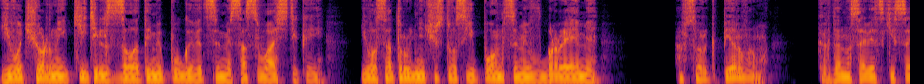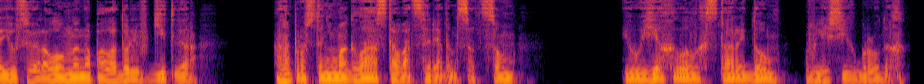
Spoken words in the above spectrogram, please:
его черный китель с золотыми пуговицами со свастикой, его сотрудничество с японцами в Бреме — а в 41-м, когда на Советский Союз вероломно напал Адольф Гитлер, она просто не могла оставаться рядом с отцом и уехала в их старый дом в Лисьих Бродах.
